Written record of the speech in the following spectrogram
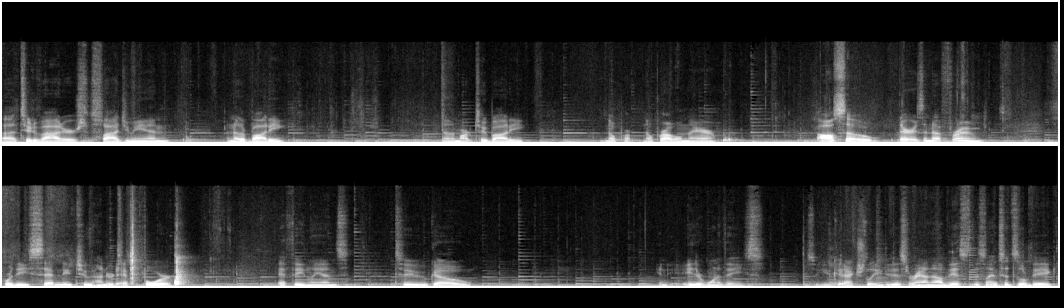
uh, two dividers, slide you in, another body, another Mark II body, no, pro no problem there. Also, there is enough room for the 7200 f4 FE lens to go in either one of these. So you could actually do this around. Now this, this lens is a little big,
